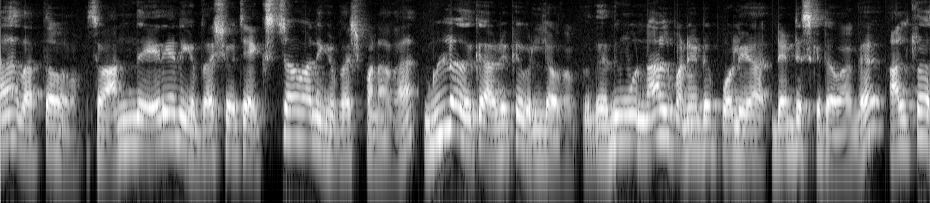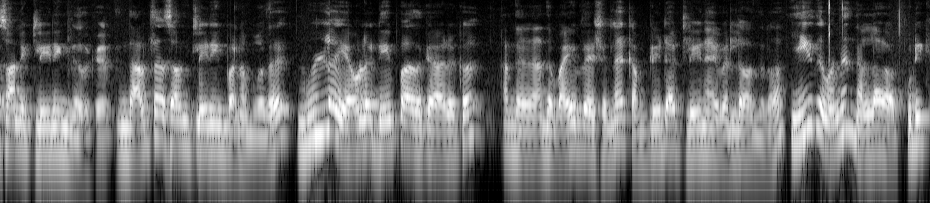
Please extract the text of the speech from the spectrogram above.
தான் ரத்தம் வரும். ஸோ அந்த ஏரியா நீங்கள் ப்ரஷ் வச்சு எக்ஸ்ட்ராவாக நீங்கள் ப்ரஷ் பண்ணாதான் உள்ளே இருக்க அழுக்கு வெளில வரும். ரெண்டு மூணு நாள் பண்ணிட்டு போலியா? டென்டிஸ்ட் கிட்ட வாங்க. அல்ட்ராசானிக் கிளீனிங் இருக்குது இந்த அல்ட்ராசவுண்ட் கிளீனிங் பண்ணும்போது உள்ளே எவ்வளோ டீப்பாக இருக்க அழுக்கோ அந்த அந்த வைப்ரேஷனில் கம்ப்ளீட்டாக க்ளீன் ஆகி வெளில வந்துடும். இது வந்து நல்லா பிடிக்க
